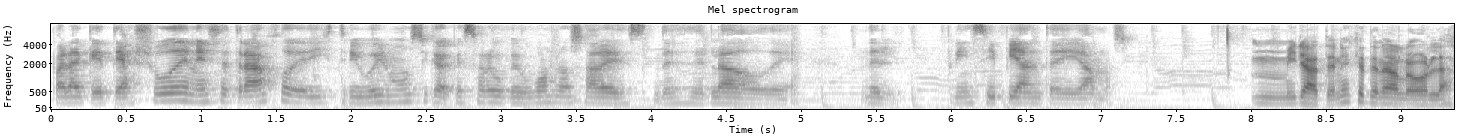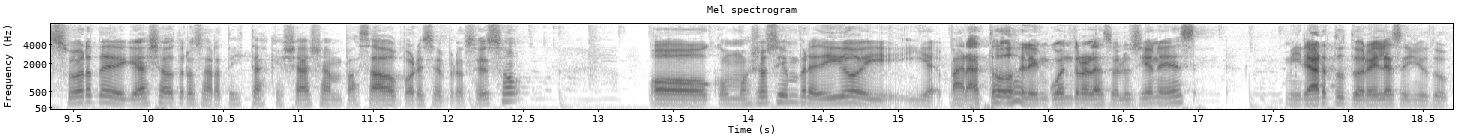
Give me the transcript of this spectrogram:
para que te ayude en ese trabajo de distribuir música, que es algo que vos no sabés desde el lado de, del principiante, digamos? Mira, tenés que tener la suerte de que haya otros artistas que ya hayan pasado por ese proceso. O como yo siempre digo, y, para todo el encuentro la solución es mirar tutoriales en YouTube.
